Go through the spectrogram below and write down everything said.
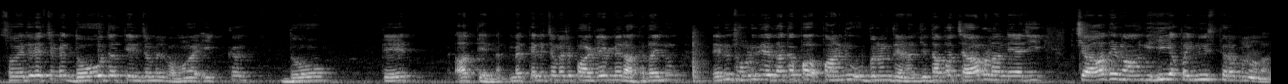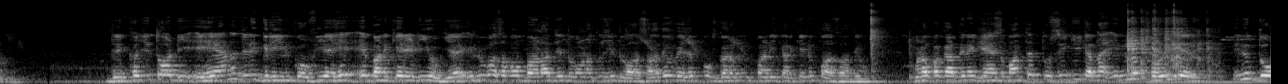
ਸੋ ਇਹਦੇ ਵਿੱਚ ਮੈਂ ਦੋ ਜਾਂ ਤਿੰਨ ਚਮਚ ਪਾਵਾਂਗਾ। ਇੱਕ, ਦੋ, ਤੇ ਆ ਤਿੰਨ। ਮੈਂ ਤਿੰਨ ਚਮਚ ਪਾ ਕੇ ਮੈਂ ਰੱਖਦਾ ਇਹਨੂੰ। ਇਹਨੂੰ ਥੋੜੀ ਦੇਰ ਤੱਕ ਆਪਾਂ ਪਾਣੀ ਨੂੰ ਉਬਲਣ ਦੇਣਾ। ਜਿੱਦਾਂ ਆਪਾਂ ਚਾਹ ਬਣਾਉਂਦੇ ਆ ਜੀ, ਚਾਹ ਦੇ ਵਾਂਗ ਹੀ ਆਪਾਂ ਇਹਨੂੰ ਇਸ ਤਰ੍ਹਾਂ ਬਣਾਉਣਾ ਜੀ। ਦੇਖੋ ਜੀ, ਤੁਹਾਡੀ ਇਹ ਹੈ ਨਾ ਜਿਹੜੀ ਗ੍ਰੀਨ ਕਾਫੀ ਹੈ ਇਹ ਇਹ ਬਣ ਕੇ ਰੈਡੀ ਹੋ ਗਿਆ ਇਹਨੂੰ ਬਸ ਆਪਾਂ ਬਾਲਾ ਜੇ ਦਵਾਉਣਾ, ਤੁਸੀਂ ਦਵਾ ਸਕਦੇ ਹੋ। ਵਿੱਚ ਗਰਮ ਪਾਣੀ ਕਰਕੇ ਇਹਨੂੰ ਪਾ ਸਕਦੇ ਹੋ। ਹੁਣ ਆਪਾਂ ਕਰਦੇ ਨੇ ਗੈਸ ਬੰਦ ਤੇ ਤੁਸੀਂ ਕੀ ਕਰਨਾ, ਇਹਨੂੰ ਥੋੜੀ ਦੇਰ, ਇਹਨੂੰ 2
